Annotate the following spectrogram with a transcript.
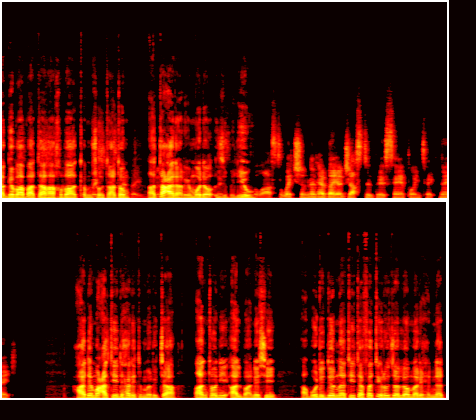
ኣገባብ ኣተኻኽባ ቅምሶታቶም ኣተዓራርዮሞዶ ዝብል እዩ ሓደ መዓልቲ ድሕሪቲ ምርጫ ኣንቶኒ ኣልባነሲ ኣብ ውድድር ነቲ ተፈጢሩ ዘሎ መሪሕነት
